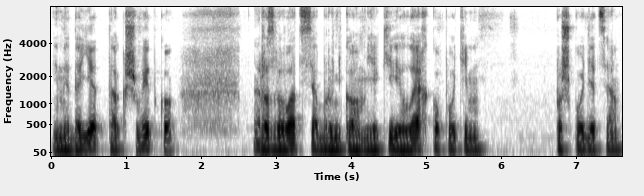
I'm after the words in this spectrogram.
і не дає так швидко розвиватися брунькам, які легко потім пошкодяться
